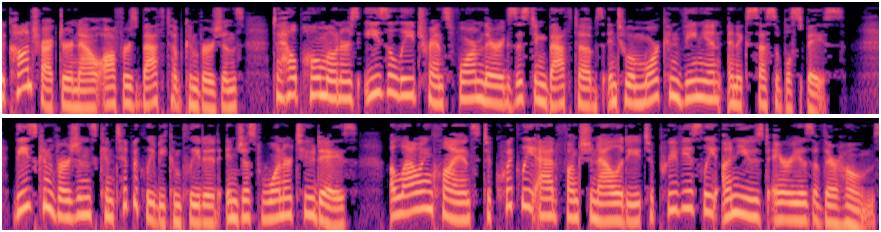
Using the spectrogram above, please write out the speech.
The contractor now offers bathtub conversions to help homeowners easily transform their existing bathtubs into a more convenient and accessible space. These conversions can typically be completed in just one or two days, allowing clients to quickly add functionality to previously unused areas of their homes.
